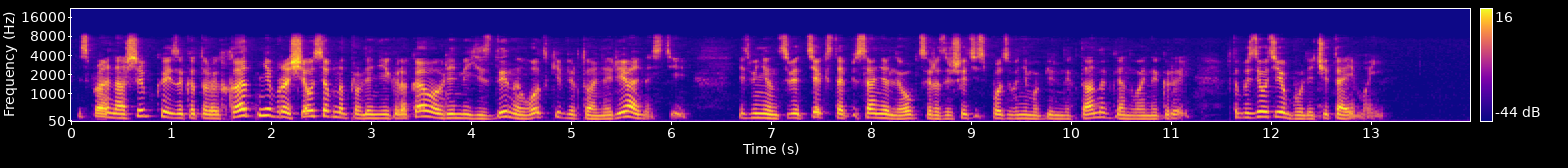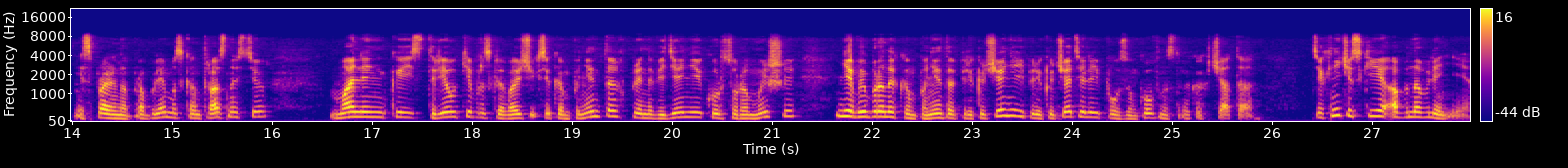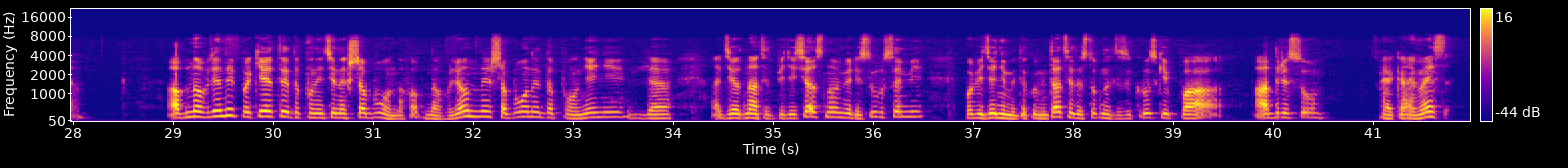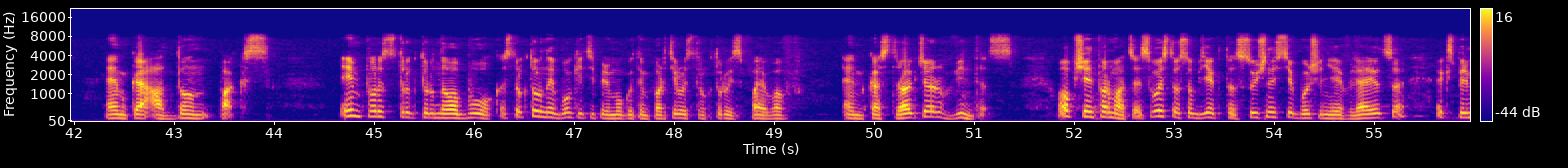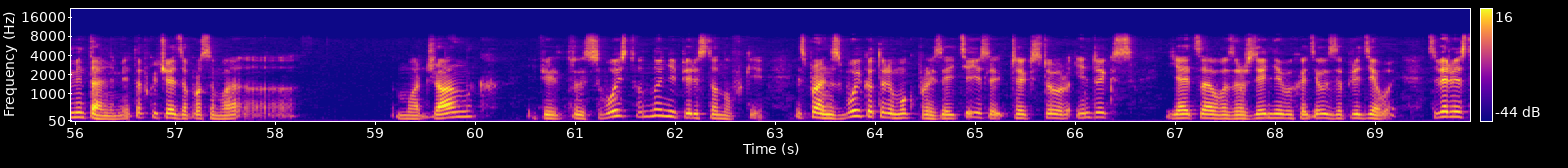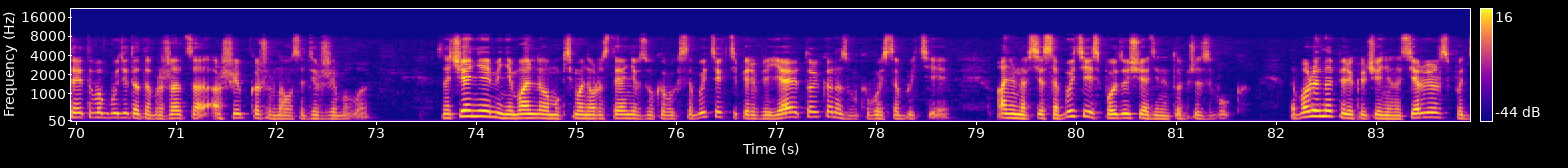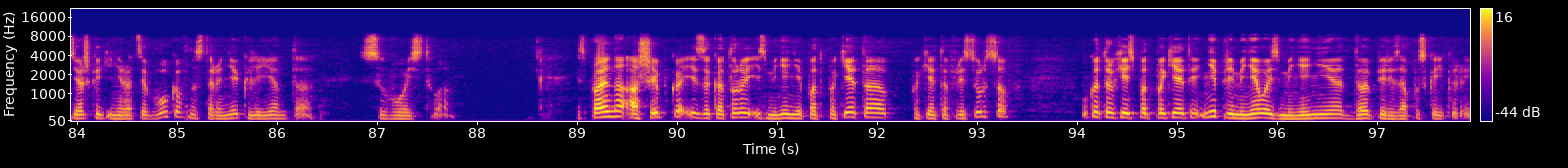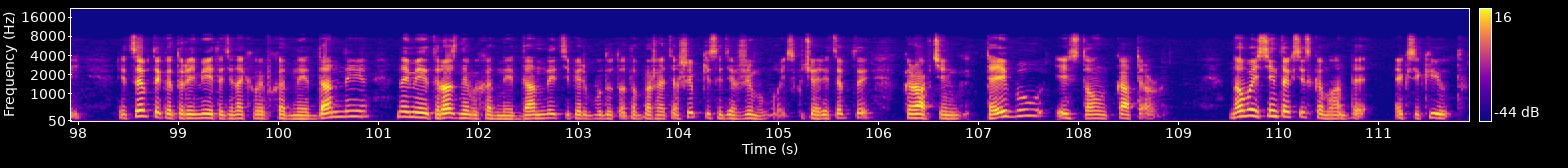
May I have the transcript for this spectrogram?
Исправлена ошибка, из-за которой хат не вращался в направлении игрока во время езды на лодке в виртуальной реальности. Изменен цвет текста описания для опции «Разрешить использование мобильных данных для онлайн-игры», чтобы сделать ее более читаемой. Исправлена проблема с контрастностью маленькой стрелки в раскрывающихся компонентах при наведении курсора мыши невыбранных компонентов переключения и переключателей ползунков в настройках чата. Технические обновления. Обновлены пакеты дополнительных шаблонов. Обновленные шаблоны дополнений для 1950 с новыми ресурсами, поведением и документацией, доступны для загрузки по адресу EKMS MK Pax. Импорт структурного блока. Структурные блоки теперь могут импортировать структуру из файлов MKStructure в Windows. Общая информация. Свойства субъекта сущности больше не являются экспериментальными. Это включает запросы маджанг и фильтрует свойства, но не перестановки. Исправлен сбой, который мог произойти, если texture index яйца возрождения выходил за пределы. Теперь вместо этого будет отображаться ошибка журнала содержимого. Значения минимального максимального расстояния в звуковых событиях теперь влияют только на звуковое событие, а не на все события, использующие один и тот же звук. Добавлено переключение на сервер с поддержкой генерации блоков на стороне клиента. Свойства. Исправлена ошибка, из-за которой изменение подпакета пакетов ресурсов, у которых есть подпакеты, не применяло изменения до перезапуска игры. Рецепты, которые имеют одинаковые входные данные, но имеют разные выходные данные, теперь будут отображать ошибки содержимого, исключая рецепты Crafting Table и Stone Cutter. Новый синтаксис команды Execute.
